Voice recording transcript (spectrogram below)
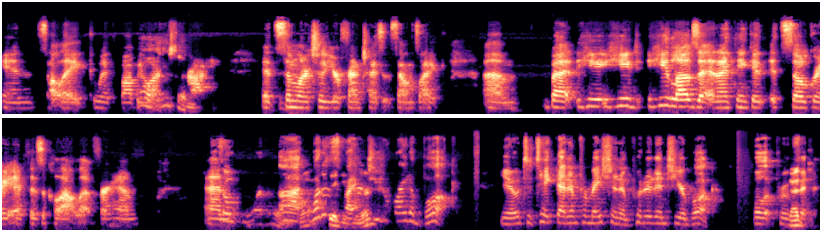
in Salt Lake with Bobby Oh, Lawrence awesome. Karate. It's similar to your franchise. It sounds like. Um, but he he he loves it, and I think it, it's so great a physical outlet for him. And So, what, uh, what inspired you to write a book? You know, to take that information and put it into your book, Bullyproof That's- Fitness.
